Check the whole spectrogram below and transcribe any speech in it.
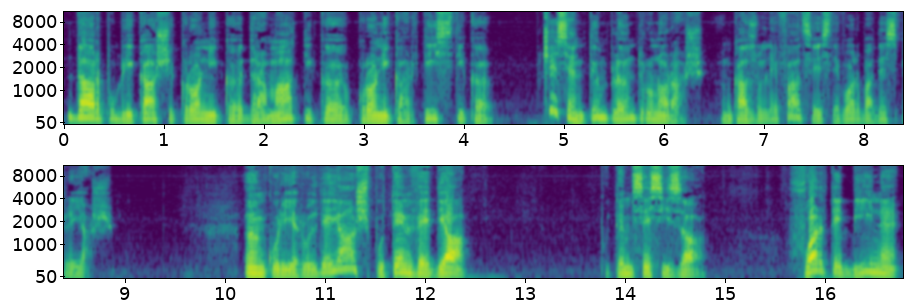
dar publica și cronică dramatică, cronică artistică, ce se întâmplă într-un oraș. În cazul de față este vorba despre Iași. În curierul de Iași putem vedea putem sesiza foarte bine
